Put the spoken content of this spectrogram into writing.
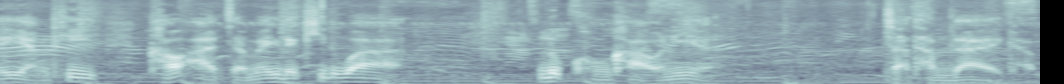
ายๆอย่างที่เขาอาจจะไม่ได้คิดว่าลูกของเขาเนี่ยจะทำได้ครับ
